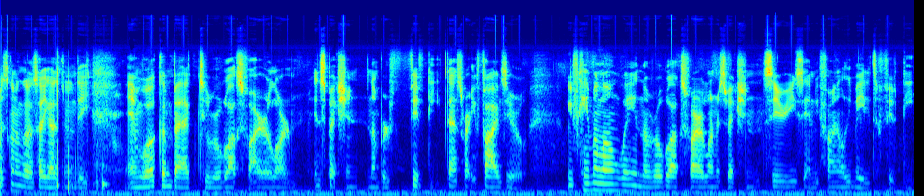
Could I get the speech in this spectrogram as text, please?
What's going on guys, how you guys doing today? And welcome back to Roblox Fire Alarm Inspection number 50. That's right, 5-0. We've came a long way in the Roblox Fire Alarm Inspection series and we finally made it to 50.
